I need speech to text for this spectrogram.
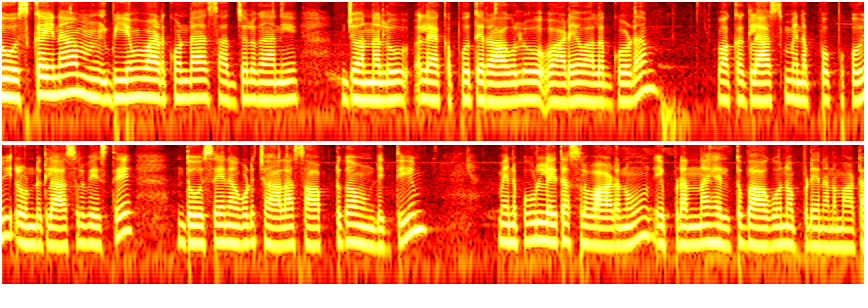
దోసకైనా బియ్యం వాడకుండా సజ్జలు కానీ జొన్నలు లేకపోతే రాగులు వాడే వాళ్ళకు కూడా ఒక గ్లాస్ మినప్పప్పుకు రెండు గ్లాసులు వేస్తే దోశ అయినా కూడా చాలా సాఫ్ట్గా ఉండిద్ది. మినపగుళ్ళు అయితే అసలు వాడను. ఎప్పుడన్నా హెల్త్ బాగోనప్పుడేనమాట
